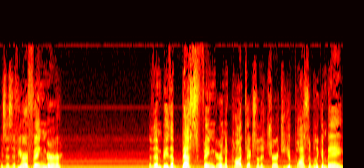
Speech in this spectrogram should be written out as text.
He says, if you're a finger, then be the best finger in the context of the church you possibly can be.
